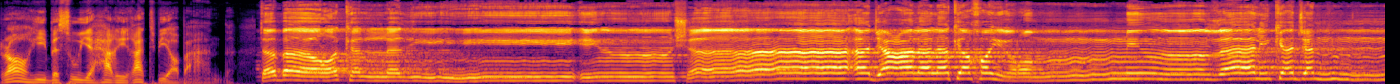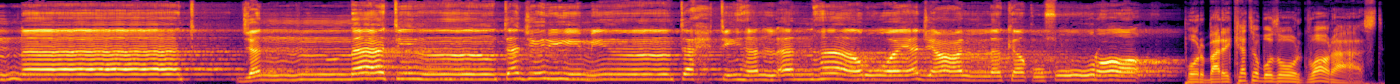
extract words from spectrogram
راهی به سوی حقیقت بیابند. تبارك الذي إن شاء جعل لك خيرا من ذلك جنات جنات تجري من تحتها الانهار ويجعل لك قصورا. پربرکت بزرگوار است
